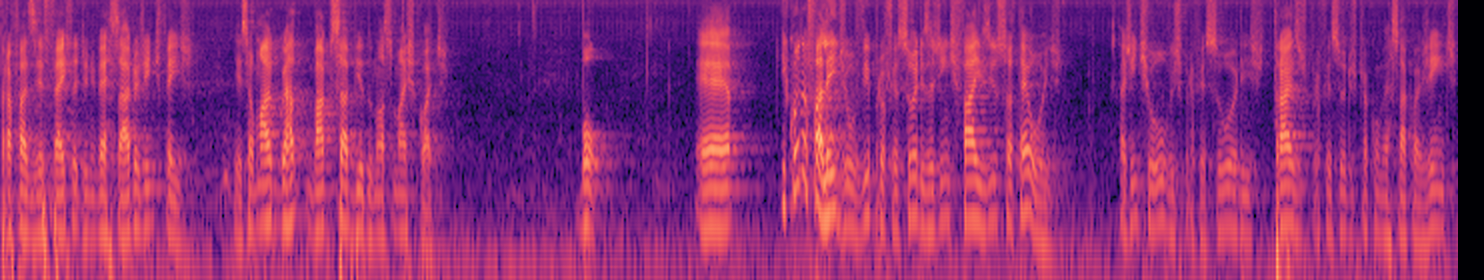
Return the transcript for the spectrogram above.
para fazer festa de aniversário, a gente fez. Esse é o mago, mago sabido, nosso mascote. Bom, é, e quando eu falei de ouvir professores, a gente faz isso até hoje. A gente ouve os professores, traz os professores para conversar com a gente,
